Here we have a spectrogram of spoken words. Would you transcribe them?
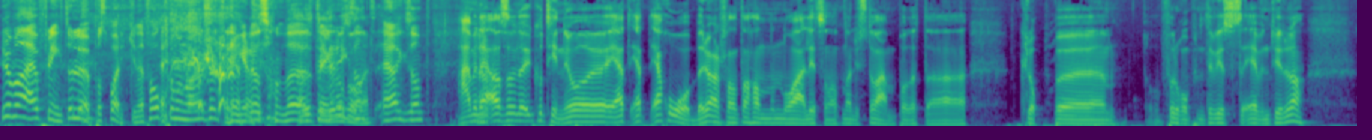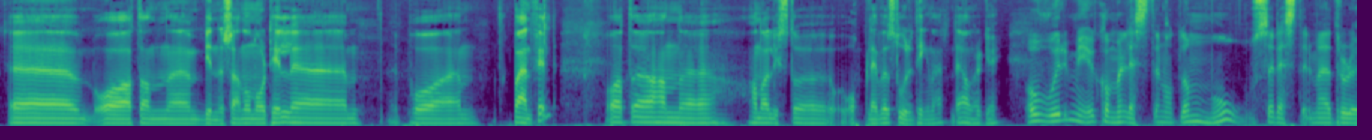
Jo, men han er jo flink til å løpe og sparke ned folk, og noen ganger så trenger de jo sånne Ja, spillere, ikke sant? Ja, ikke sant? Nei, men det, altså, Coutinho jeg, jeg, jeg håper i hvert fall at han nå er litt sånn at han har lyst til å være med på dette Klopp eh, Forhåpentligvis eventyret, da. Eh, og at han eh, binder seg noen år til på, på Anfield. Og at han, han har lyst til å oppleve store ting der. Det hadde vært gøy. Og hvor mye kommer Leicester nå til å mose Leicester med, tror du?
